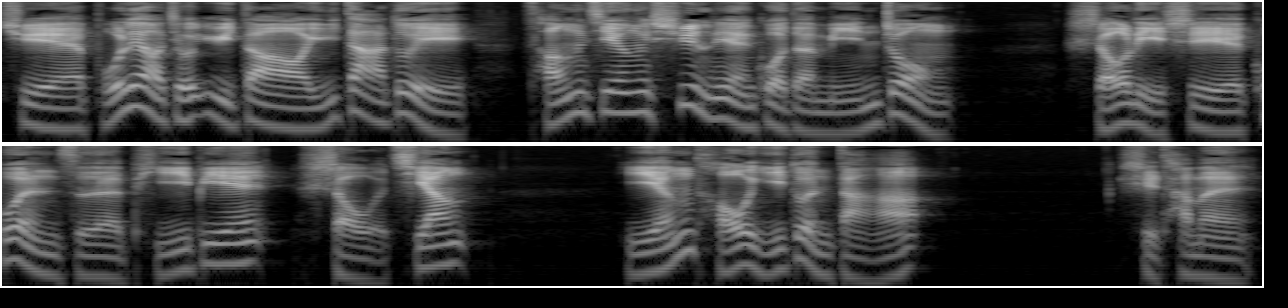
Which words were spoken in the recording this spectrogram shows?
却不料就遇到一大队曾经训练过的民众，手里是棍子、皮鞭、手枪，迎头一顿打，使他们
